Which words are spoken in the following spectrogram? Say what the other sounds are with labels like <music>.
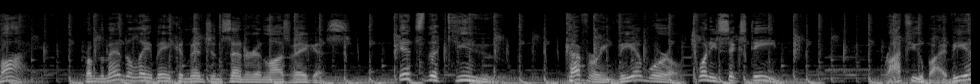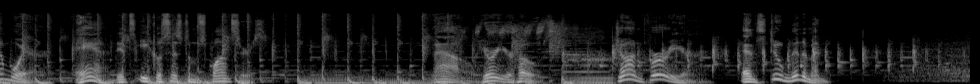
Live from the Mandalay Bay Convention Center in Las Vegas, it's theCUBE, covering VMworld 2016. Brought to you by VMware and its ecosystem sponsors. Now, here are your hosts, John Furrier and Stu Miniman.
